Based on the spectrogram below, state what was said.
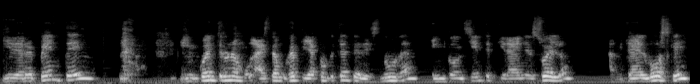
y de repente encuentra una, a esta mujer ya completamente desnuda, inconsciente, tirada en el suelo, a mitad del bosque,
